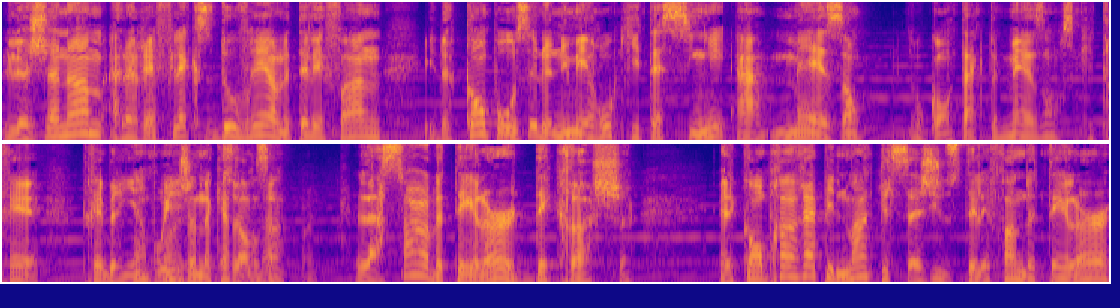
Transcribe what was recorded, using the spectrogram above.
Le jeune homme a le réflexe d'ouvrir le téléphone et de composer le numéro qui est assigné à Maison, au contact Maison, ce qui est très, très brillant pour un jeune de 14 ans. La sœur de Taylor décroche. Elle comprend rapidement qu'il s'agit du téléphone de Taylor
